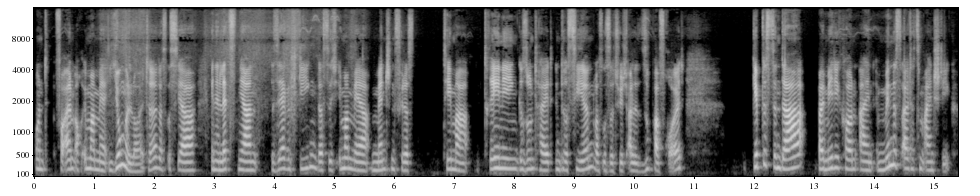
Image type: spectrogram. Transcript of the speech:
und vor allem auch immer mehr junge Leute. Das ist ja in den letzten Jahren sehr gestiegen, dass sich immer mehr Menschen für das Thema Training, Gesundheit interessieren, was uns natürlich alle super freut. Gibt es denn da bei Medicon ein Mindestalter zum Einstieg?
